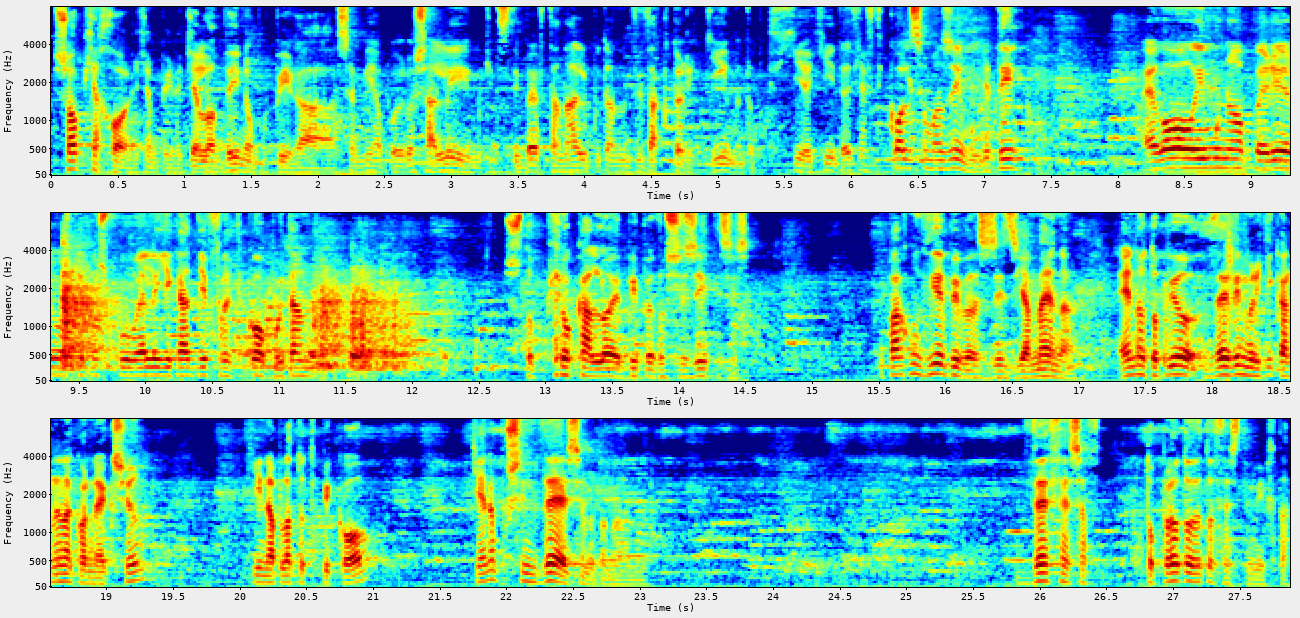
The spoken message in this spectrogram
Σε όποια χώρα και αν πήγα. Και Λονδίνο που πήγα σε μία από Ιερουσαλήμ και στην πέφταν άλλη που ήταν διδακτορική, μεταπτυχιακή τέτοια. Αυτή κόλλησε μαζί μου. Γιατί εγώ ήμουν ο περίεργος τύπος που έλεγε κάτι διαφορετικό, που ήταν στο πιο καλό επίπεδο συζήτησης. Υπάρχουν δύο επίπεδα συζήτηση για μένα. Ένα το οποίο δεν δημιουργεί κανένα connection και είναι απλά το τυπικό, και ένα που συνδέεσαι με τον άλλον. Δεν θες αυ... Το πρώτο δεν το θες τη νύχτα.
